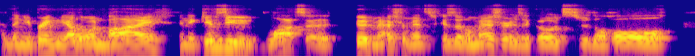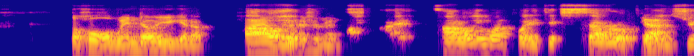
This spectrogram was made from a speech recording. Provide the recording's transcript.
and then you bring the other one by, and it gives you lots of good measurements because it'll measure as it goes through the whole the whole window. You get a pile of measurements. Right? It's not only one point; it takes several points. Yeah,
